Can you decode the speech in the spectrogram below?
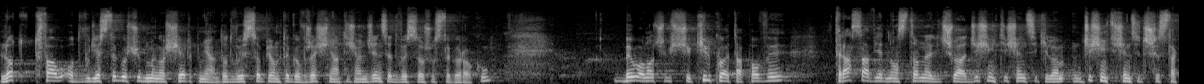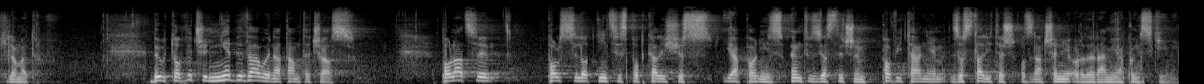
Lot trwał od 27 sierpnia do 25 września 1926 roku. Był on oczywiście kilkuetapowy. Trasa w jedną stronę liczyła 10, 10 300 km. Był to wyczyn niebywały na tamte czasy. Polacy, polscy lotnicy spotkali się z Japonii z entuzjastycznym powitaniem, zostali też odznaczeni orderami japońskimi.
